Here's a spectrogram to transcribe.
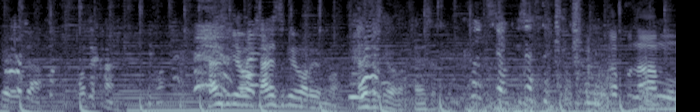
그 여자 어색한. 자연스럽게 걸어, 자연스럽게 걸어야 거. 자연스럽게 걸어, 자연스럽게. 그렇지 여기서. 카프 나무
